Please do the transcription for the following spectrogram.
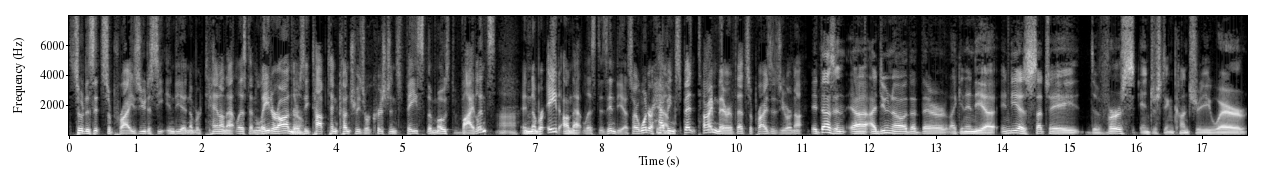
So does it surprise you to see India number 10 on that list? And later on, there's the top 10 countries where Christians face the most violence. And number eight on that list is India. So I wonder, having spent time there, if that surprises you or not. It doesn't. Uh, I do know that they're like in India. India is such a diverse, interesting country where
